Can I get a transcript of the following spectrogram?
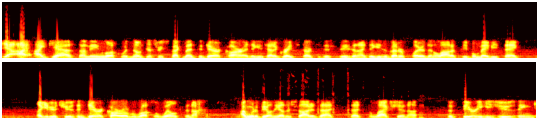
Yeah, I, I guess. I mean, look, with no disrespect meant to Derek Carr, I think he's had a great start to this season. I think he's a better player than a lot of people maybe think. Like, if you're choosing Derek Carr over Russell Wilson, I, I'm going to be on the other side of that that selection. Uh, the theory he's using,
